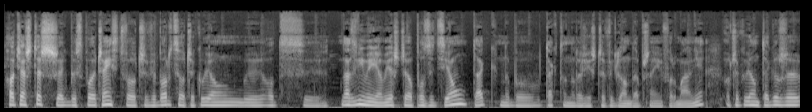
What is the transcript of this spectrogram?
Chociaż też jakby społeczeństwo czy wyborcy oczekują y, od, y, nazwijmy ją jeszcze opozycją, tak, no bo tak to na razie jeszcze wygląda, przynajmniej formalnie, oczekują tego, że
